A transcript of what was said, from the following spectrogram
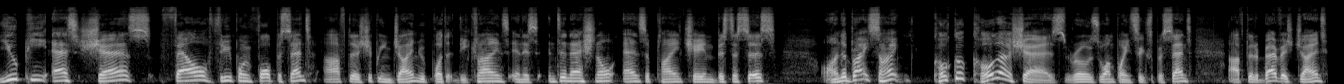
UPS shares fell 3.4% after the shipping giant reported declines in its international and supply chain businesses. On the bright side, Coca Cola shares rose 1.6% after the beverage giant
